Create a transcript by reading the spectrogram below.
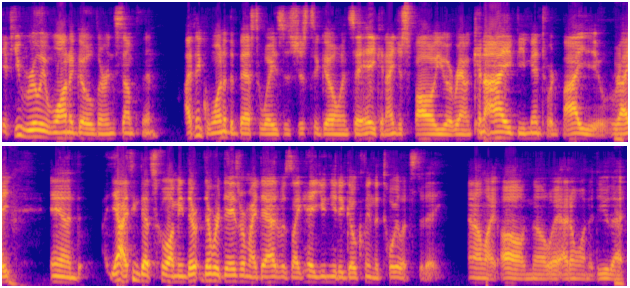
if you really want to go learn something, I think one of the best ways is just to go and say, hey, can I just follow you around? Can I be mentored by you, right? And yeah, I think that's cool. I mean, there there were days where my dad was like, hey, you need to go clean the toilets today, and I'm like, oh no way, I don't want to do that.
